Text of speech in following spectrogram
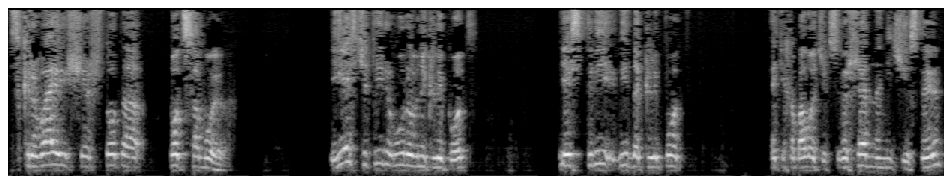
скрывающей что-то под собой. И есть четыре уровня клепот. Есть три вида клепот этих оболочек совершенно нечистые.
